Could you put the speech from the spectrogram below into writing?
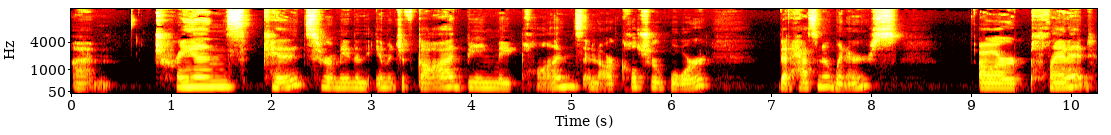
um, trans kids who are made in the image of God being made pawns in our culture war that has no winners, our planet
